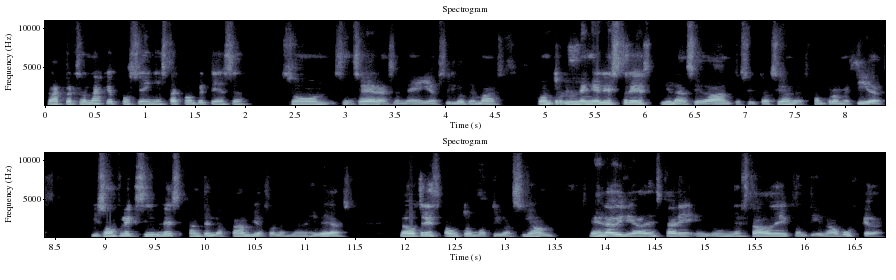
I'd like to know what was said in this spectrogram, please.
Las personas que poseen esta competencia son sinceras en ellas y los demás, controlan el estrés y la ansiedad ante situaciones comprometidas y son flexibles ante los cambios o las nuevas ideas. La otra es automotivación. Es la habilidad de estar en un estado de continua búsqueda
